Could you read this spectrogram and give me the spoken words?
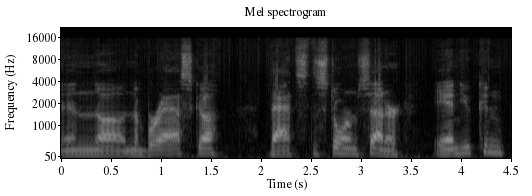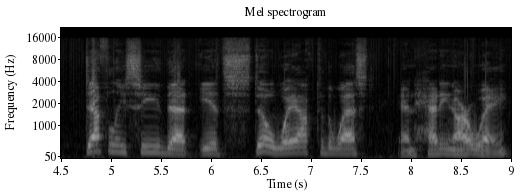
in uh, Nebraska? That's the storm center. And you can definitely see that it's still way off to the west and heading our way.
